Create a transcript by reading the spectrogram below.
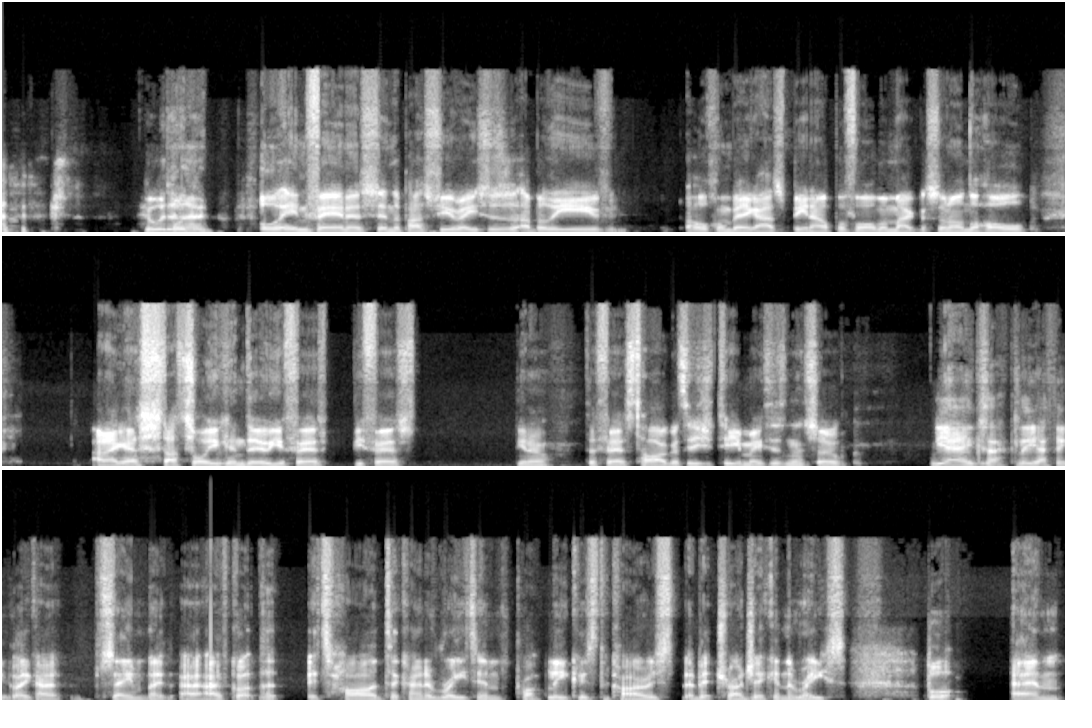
Who would have known? but in fairness, in the past few races, I believe Hulkenberg has been outperforming Magnussen on the whole. And I guess that's all you can do. Your first, your first, you know, the first target is your teammate, isn't it? So Yeah, exactly. I think like I same like I, I've got that. It's hard to kind of rate him properly because the car is a bit tragic in the race. But um,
